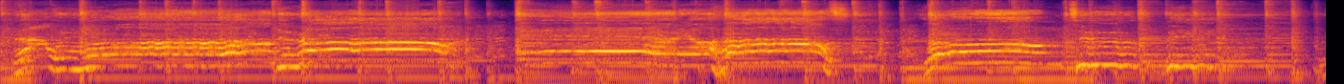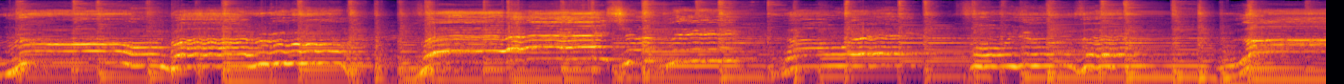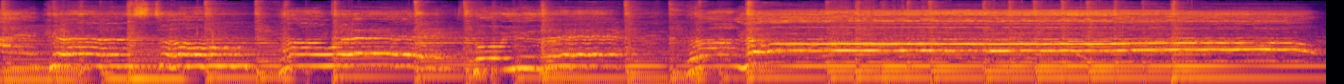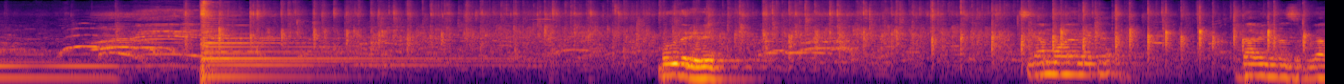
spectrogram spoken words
I wander on in your. Long to be room by room, patiently. I'll wait for you there, like a. Благодаря ви. Сега моля нека Давида да заповяда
